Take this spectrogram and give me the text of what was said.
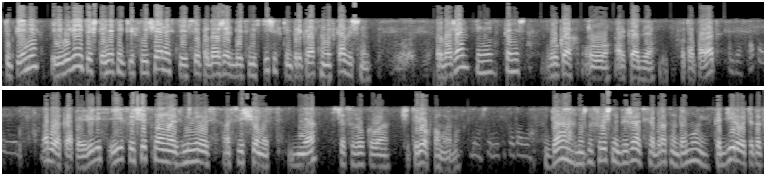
ступени, и вы видите, что нет никаких случайностей, и все продолжает быть мистическим, прекрасным и сказочным. Продолжаем? Ну, конечно. В руках у Аркадия фотоаппарат. Облака появились, и существенно изменилась освещенность дня. Сейчас уже около четырех, по-моему. Да, нужно срочно бежать обратно домой, кодировать этот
